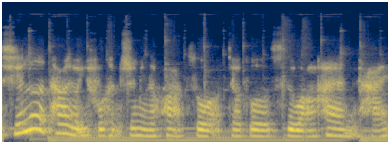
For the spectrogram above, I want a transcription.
席勒他有一幅很知名的画作，叫做《死亡和女孩》。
